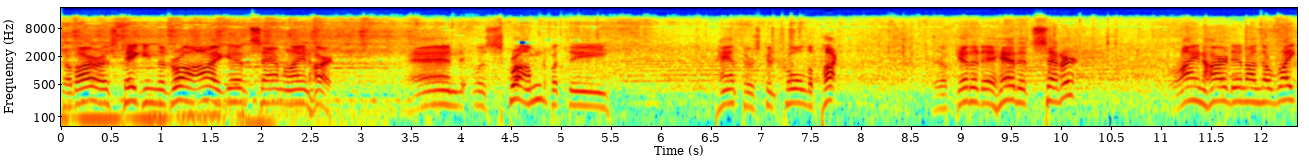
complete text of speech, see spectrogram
Tavares taking the draw against Sam Reinhart. And it was scrummed, but the Panthers control the puck. They'll get it ahead at center. Reinhart in on the right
